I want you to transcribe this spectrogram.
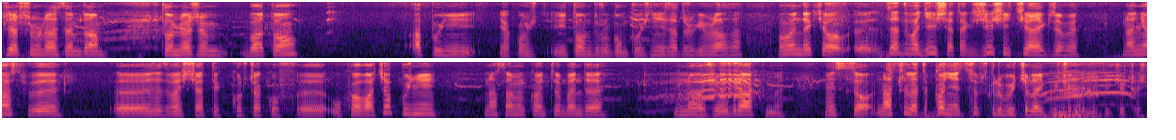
pierwszym razem dam tą jarzębatą, a później jakąś i tą drugą później za drugim razem, bo będę chciał e, ze 20, tak z 10 jajek, żeby naniosły e, ze 20 tych kurczaków e, uchować, a później na samym końcu będę mnożył brachmy. Więc co, na tyle to koniec, subskrybujcie, lajkujcie, komentujcie, cześć.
